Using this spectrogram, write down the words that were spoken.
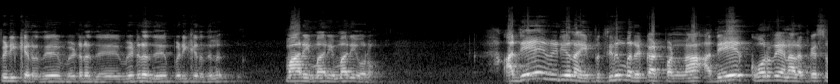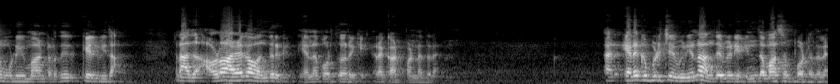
பிடிக்கிறது விடுறது விடுறது பிடிக்கிறதுன்னு மாறி மாறி மாறி வரும். அதே வீடியோ நான் இப்போ திரும்ப ரெக்கார்ட் பண்ணால் அதே கோர்வை என்னால் பேச முடியுமான்றது கேள்வி தான் ஏன்னா அது அவ்வளோ அழகாக வந்திருக்கு என்னை பொறுத்த வரைக்கும் ரெக்கார்ட் பண்ணதில் எனக்கு பிடிச்ச வீடியோனா அந்த வீடியோ இந்த மாதம் போட்டதில்.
